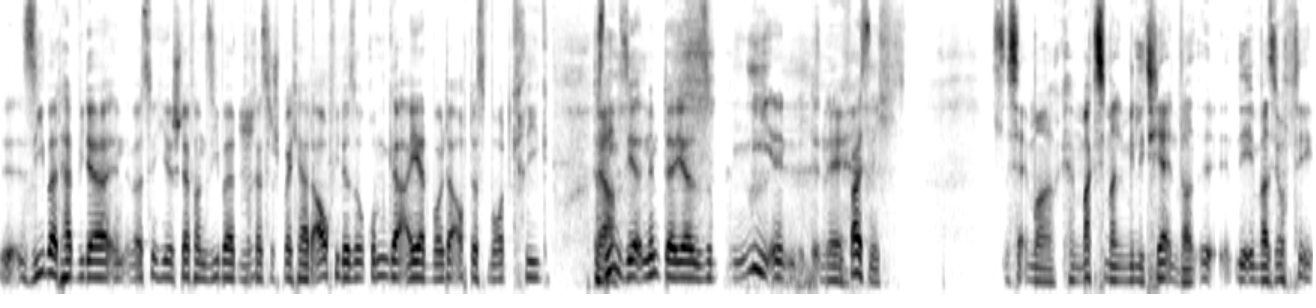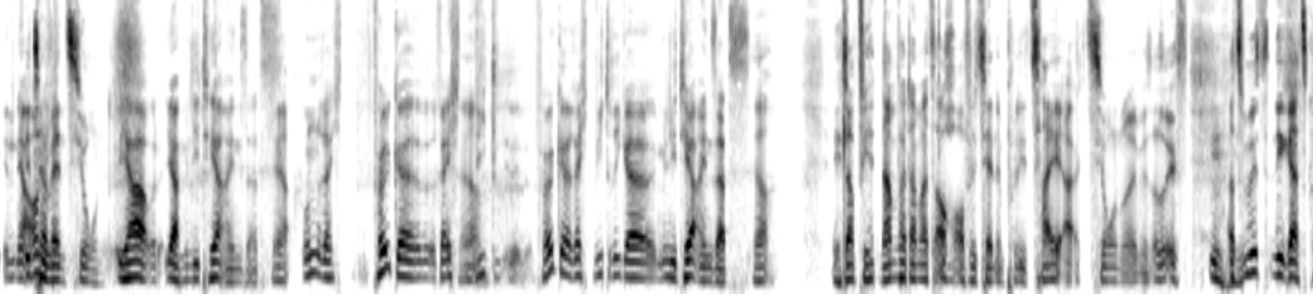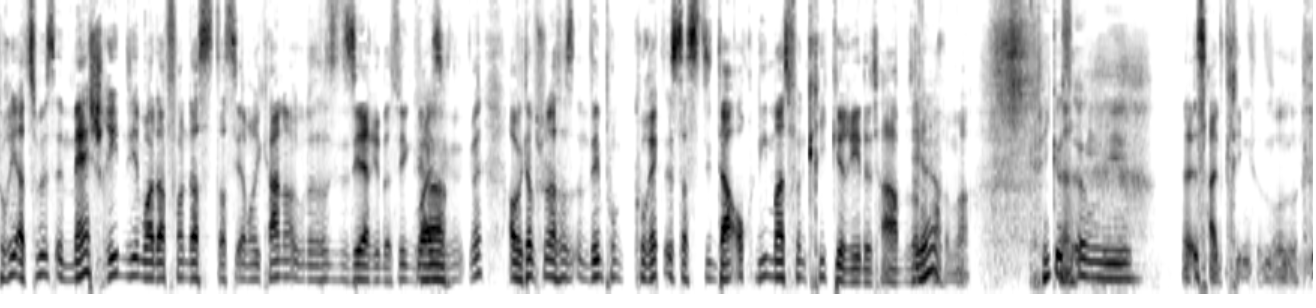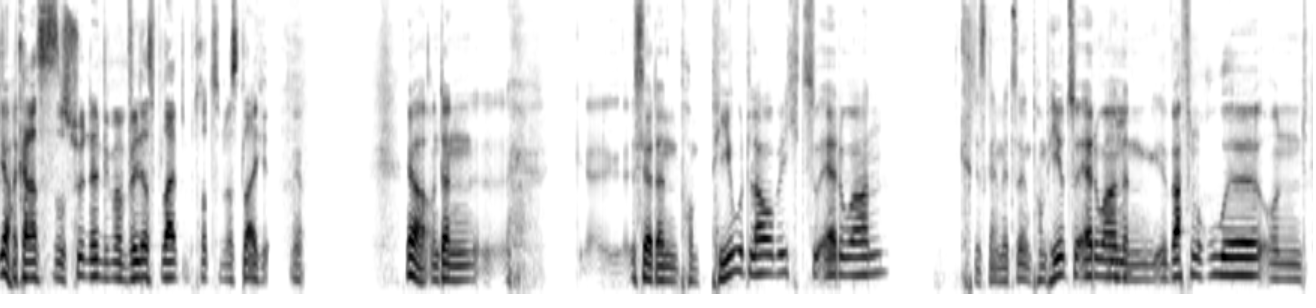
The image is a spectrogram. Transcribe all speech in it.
äh, Siebert hat wieder, in, weißt du hier, Stefan Siebert, Mhm. Pressesprecher, hat auch wieder so rumgeeiert, wollte auch das Wort Krieg. Das Ja. nehmen sie, nimmt er ja so nie, in, Nee. ich weiß nicht. Es ist ja immer maximal Militärinvasion, die Invasion, die In Ja, Intervention. Ja, oder, ja, Militäreinsatz. Ja. Unrecht, Völkerrecht, Ja. wied, äh, Völkerrechtwidriger Militäreinsatz. Ja. Ich glaube, Vietnam war damals auch offiziell eine Polizeiaktion oder was. Also, ich, Mhm. also zumindest, nee, ganz Korea, also zumindest im MASH reden die immer davon, dass, dass die Amerikaner, gut, das ist eine Serie, deswegen weiß Ja. ich nicht, ne? Aber ich glaube schon, dass das in dem Punkt korrekt ist, dass die da auch niemals von Krieg geredet haben, sondern Ja. auch immer. Krieg ist Ja. irgendwie, Ja, ist halt Krieg. So, Ja. Man kann das so schön nennen, wie man will, das bleibt trotzdem das Gleiche. ja, und dann äh, ist ja dann Pompeo, glaube ich, zu Erdogan. Ich krieg das gar nicht mehr zu sagen. Pompeo zu Erdogan, Mhm. dann Waffenruhe und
